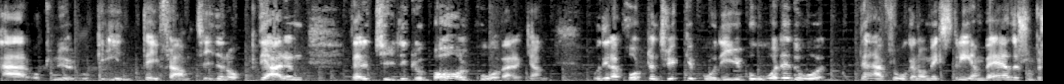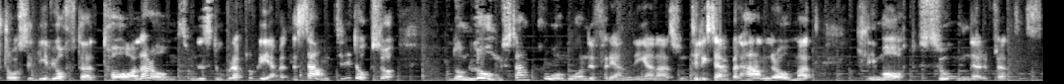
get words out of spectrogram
här och nu och inte i framtiden och det är en väldigt tydlig global påverkan. Och det rapporten trycker på det är ju både då den här frågan om extremväder som förstås är det vi ofta talar om som det stora problemet men samtidigt också de långsamt pågående förändringarna som till exempel handlar om att klimatzoner, för att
